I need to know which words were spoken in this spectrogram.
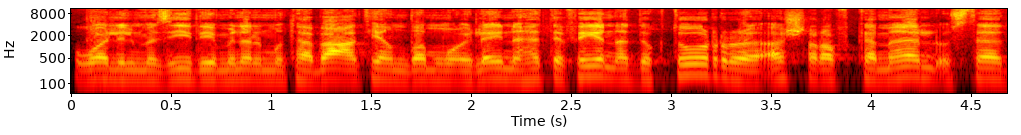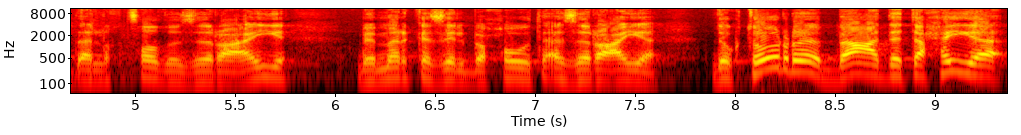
وللمزيد من المتابعة ينضم إلينا هاتفيا الدكتور أشرف كمال أستاذ الاقتصاد الزراعي. بمركز البحوث الزراعية. دكتور بعد تحية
